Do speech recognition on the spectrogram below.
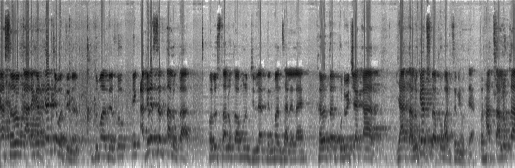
या सर्व कार्यकर्त्यांच्या वतीनं तुम्हाला देतो. एक अग्रेसर तालुका पलूस तालुका म्हणून जिल्ह्यात निर्माण झालेला आहे. खरं तर पूर्वीच्या काळात ह्या तालुक्यात सुद्धा खूप अडचणी होत्या. पण हा तालुका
